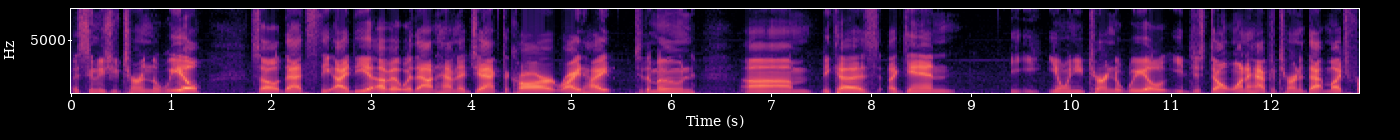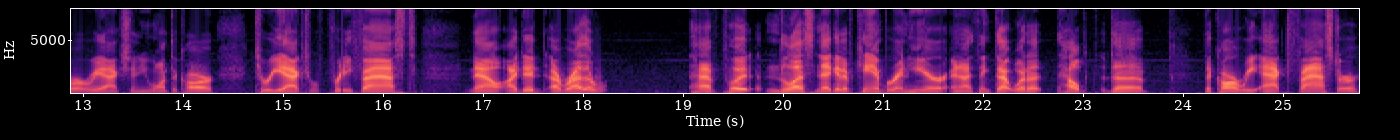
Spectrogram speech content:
as soon as you turn the wheel. So that's the idea of it without having to jack the car ride height to the moon. Um, because, again, you, know, when you turn the wheel, you just don't want to have to turn it that much for a reaction. You want the car to react pretty fast. Now, I did, I rather have put less negative camber in here, and I think that would have helped the the car react faster.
